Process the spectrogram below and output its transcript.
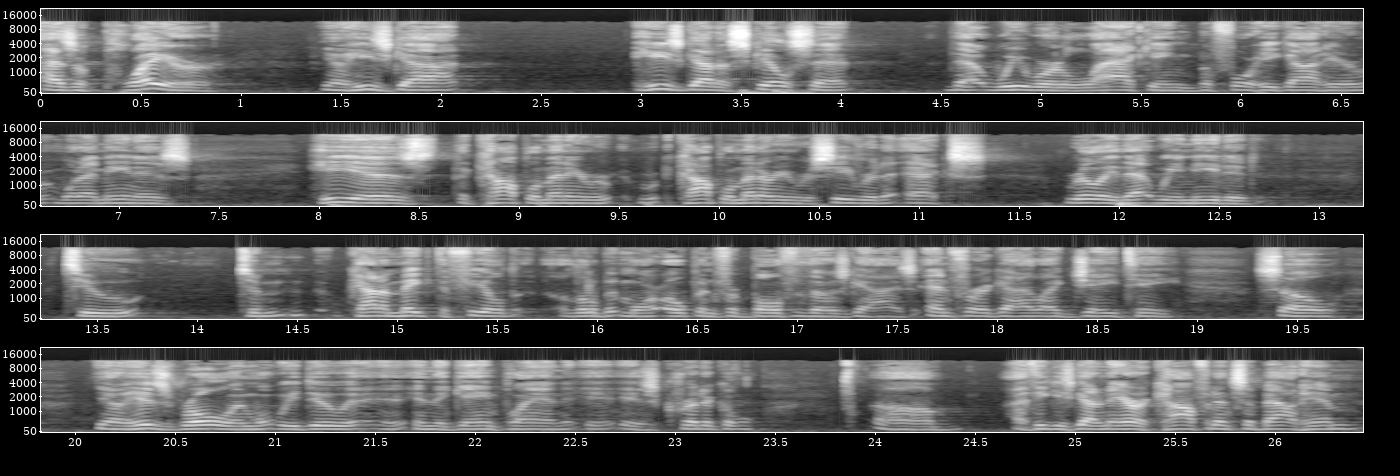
as a player, you know, he's got he's got a skill set that we were lacking before he got here. What I mean is, he is the complementary complementary receiver to X, really that we needed to to kind of make the field a little bit more open for both of those guys and for a guy like JT. So, you know, his role in what we do in the game plan is critical. Um, I think he's got an air of confidence about him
